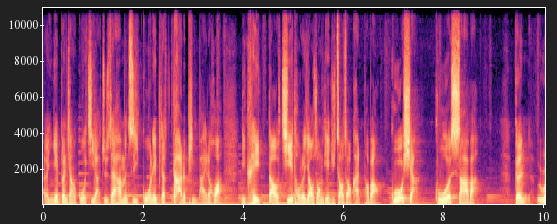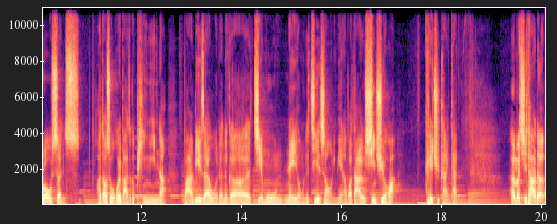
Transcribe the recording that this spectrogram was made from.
呃，应该不能讲国际啦，就是在他们自己国内比较大的品牌的话，你可以到街头的药妆店去找找看，好不好？郭霞、古尔莎吧，跟 Rosens，好，到时候我会把这个拼音呐，把它列在我的那个节目内容的介绍里面，好不好？大家有兴趣的话，可以去看看。还有没有其他的？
